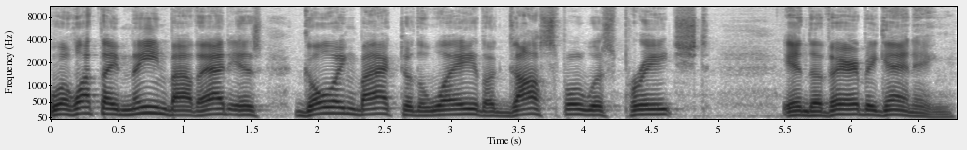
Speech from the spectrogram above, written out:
Well, what they mean by that is going back to the way the gospel was preached in the very beginning.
